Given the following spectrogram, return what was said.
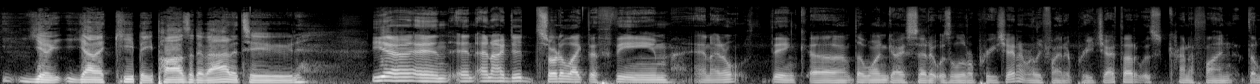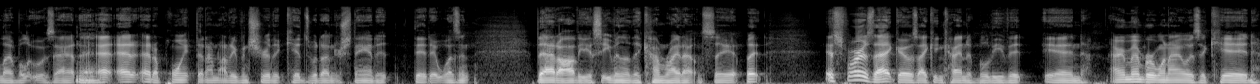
you you got to keep a positive attitude Yeah, and, and, and I did sort of like the theme, and I don't think uh, the one guy said it was a little preachy. I didn't really find it preachy. I thought it was kind of fine at the level it was at, Yeah. at, at, at a point that I'm not even sure that kids would understand it, that it wasn't that obvious, even though they come right out and say it. But as far as that goes, I can kind of believe it. And I remember when I was a kid,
